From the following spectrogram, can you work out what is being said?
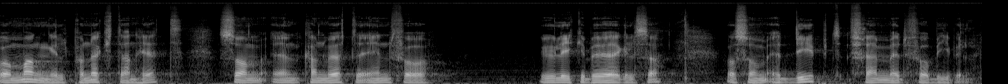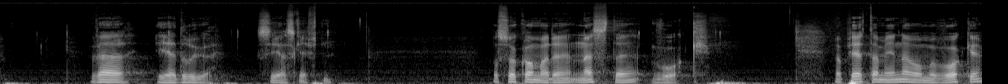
og mangel på nøkternhet som en kan møte innenfor ulike bevegelser, og som er dypt fremmed for Bibelen. Vær edrue, sier Skriften. Og så kommer det neste våk. Når Peter minner om å våke,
